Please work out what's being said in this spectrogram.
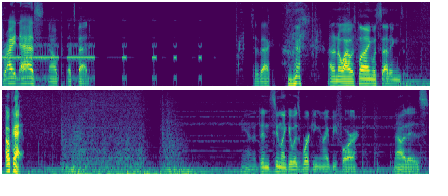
Brightness! Nope, that's bad. Set it back. I don't know why I was playing with settings. Okay. Yeah, that didn't seem like it was working right before. Now it is.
